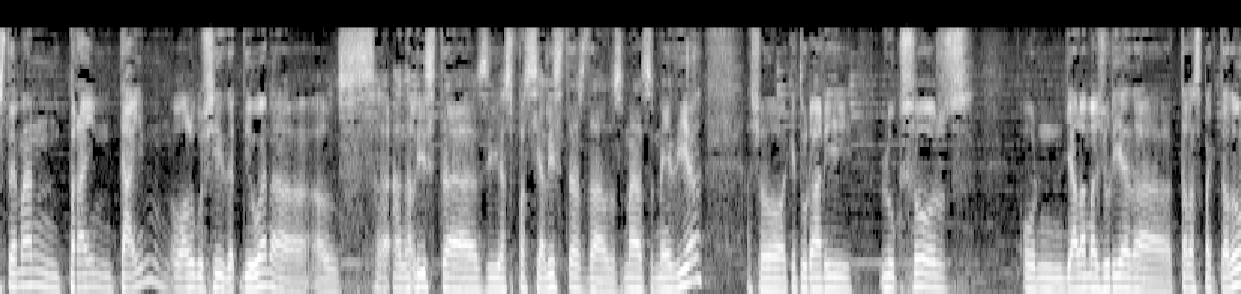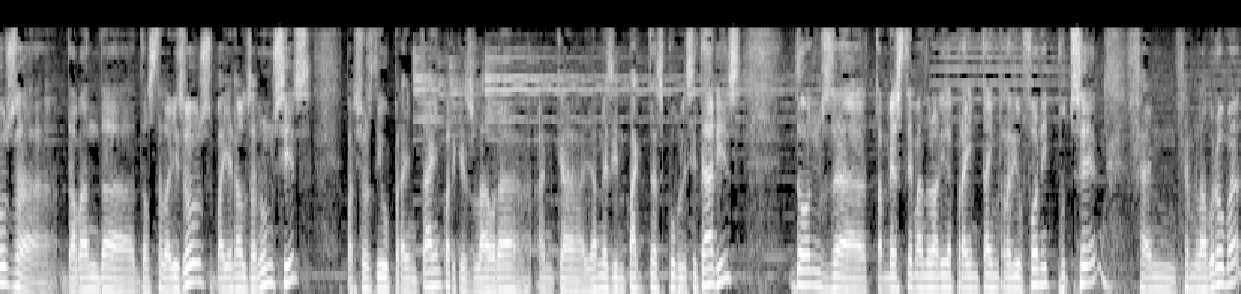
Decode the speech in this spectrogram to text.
Estem en prime time, o alguna així diuen eh, els analistes i especialistes dels mass media, això, aquest horari luxós on hi ha la majoria de telespectadors eh, davant de, dels televisors veient els anuncis, per això es diu prime time, perquè és l'hora en què hi ha més impactes publicitaris, doncs eh, també estem en horari de prime time radiofònic, potser, fem, fem la broma,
